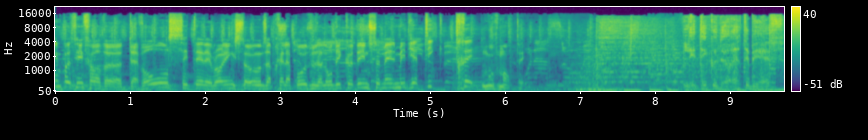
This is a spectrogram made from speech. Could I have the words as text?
Sympathy for the Devil, c'était les Rolling Stones. Après la pause, nous allons décoder une semaine médiatique très mouvementée. Les décodeurs RTBF,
